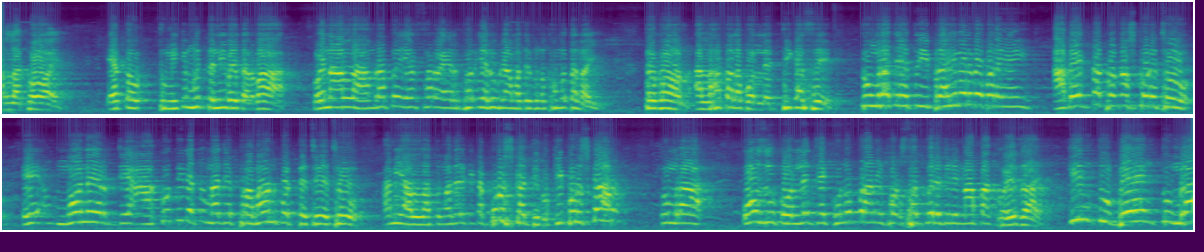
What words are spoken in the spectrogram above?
আল্লাহ কয়, এত, তুমি কি মুহূর্তে নিবাই পারবা? কয়, না আল্লাহ, আমরা তো এর ছাড়া এর উপরে আমাদের কোনো ক্ষমতা নাই। তখন আল্লাহ তালা বললেন, ঠিক আছে তোমরা যেহেতু ইব্রাহিমের ব্যাপারে এই আবেগটা প্রকাশ করেছ, এই মনের যে আকুতিটা তোমরা যে প্রমাণ করতে চেয়েছো, আমি আল্লাহ তোমাদেরকে একটা পুরস্কার দিব। কি পুরস্কার? তোমরা অজু করলে যে কোনো প্রাণী প্রস্তাব করে দিলে নাপাক হয়ে যায়। কিন্তু ব্যাং তোমরা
